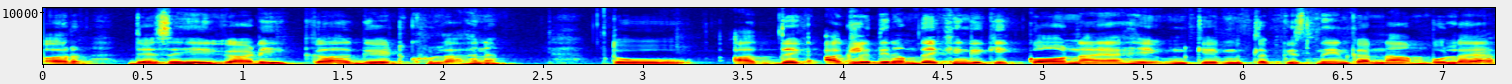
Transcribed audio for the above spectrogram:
और जैसे ही गाड़ी का गेट खुला, है ना? तो आप देख, अगले दिन हम देखेंगे कि कौन आया है उनके मतलब किसने इनका नाम बुलाया।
